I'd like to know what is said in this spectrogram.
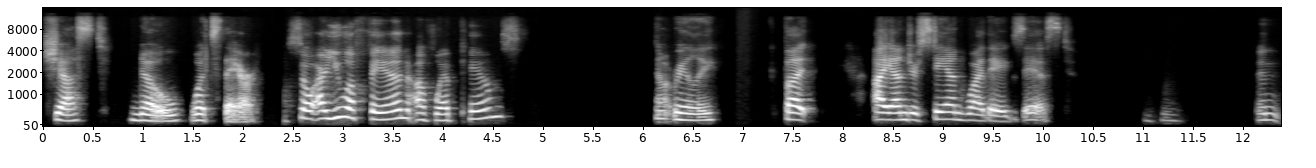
Just know what's there. So, are you a fan of webcams? Not really, but I understand why they exist. Mm-hmm. And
